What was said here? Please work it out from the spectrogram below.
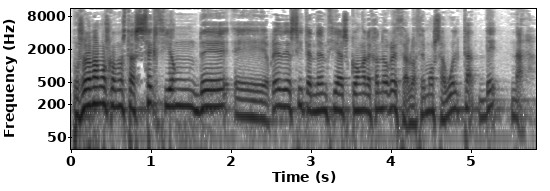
Pues ahora vamos con nuestra sección de eh, redes y tendencias con Alejandro Greza. Lo hacemos a vuelta de nada.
